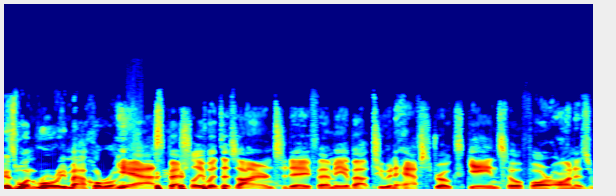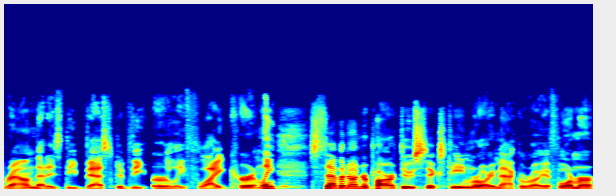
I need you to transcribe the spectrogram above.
is one Rory McIlroy. Yeah, especially with his irons today, Femi. About two and a half strokes gained so far on his round. That is the best of the early flight currently. Seven under par through 16. Rory McIlroy, a former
